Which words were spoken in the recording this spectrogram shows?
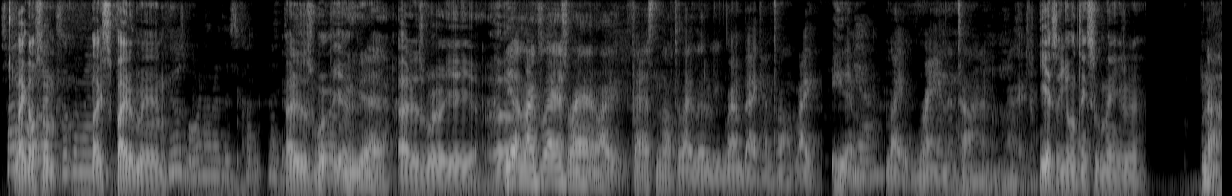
So, like yeah, on some Superman. like Spider Man he was born out of this con- like, out of this world. Yeah, Yeah. out of this world. Yeah, yeah. Uh, Yeah, like Flash ran like fast enough to like literally run back in time. Like he didn't Yeah. like ran in time. Like yeah. So you don't think Superman could do that nah,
